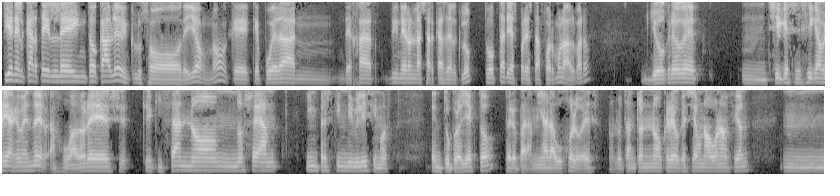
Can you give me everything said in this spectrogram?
tiene el cartel de intocable o incluso de Young, ¿no? Que, que puedan dejar dinero en las arcas del club. ¿Tú optarías por esta fórmula, Álvaro? Yo creo que mm, sí que sí que habría que vender a jugadores que quizá no, no sean imprescindibilísimos en tu proyecto, pero para mí Araujo lo es. Por lo tanto, no creo que sea una buena opción mm,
